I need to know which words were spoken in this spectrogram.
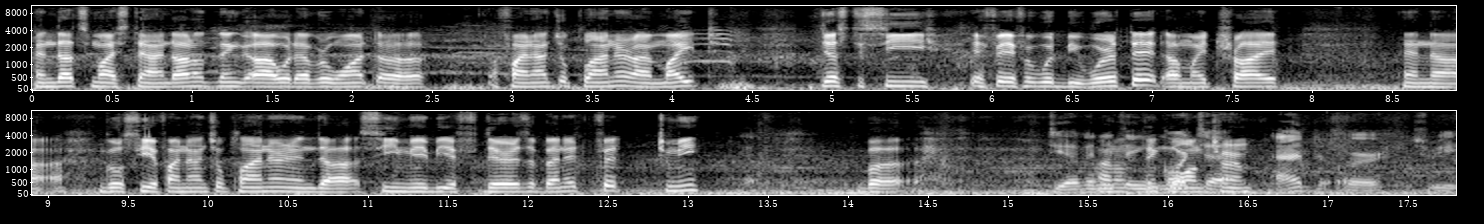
and that's my stand. I don't think I would ever want a, a, financial planner. I might just to see if, if it would be worth it. I might try and uh, go see a financial planner and uh, see maybe if there is a benefit to me. But do you have anything more to term. add, or should we?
